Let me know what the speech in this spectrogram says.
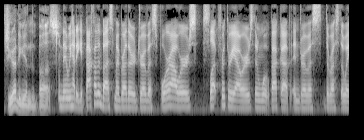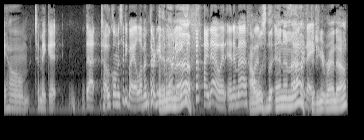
So you had to get in the bus. And then we had to get back on the bus. My brother drove us four hours, slept for three hours, then woke back up and drove us the rest of the way home to make it that to Oklahoma City by eleven thirty in the morning. NMF. I know, at NMF. How was the NMF? Saturday. Did you get rained out?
